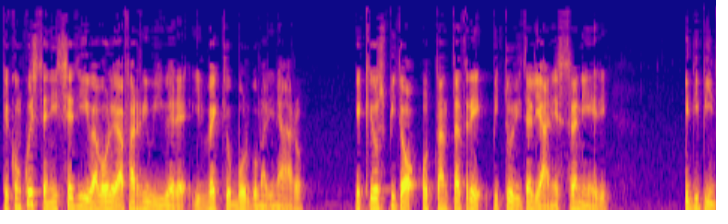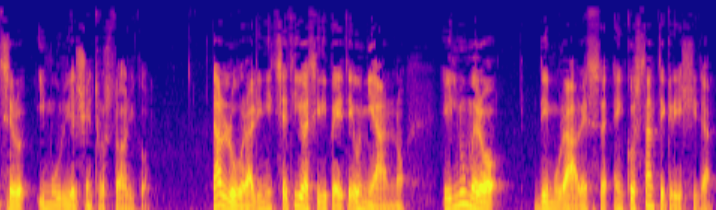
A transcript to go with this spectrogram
che con questa iniziativa voleva far rivivere il vecchio borgo marinaro e che ospitò 83 pittori italiani e stranieri e dipinsero i muri del centro storico. Da allora l'iniziativa si ripete ogni anno e il numero dei murales è in costante crescita,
